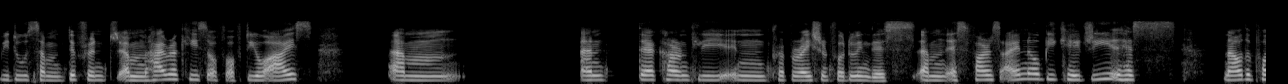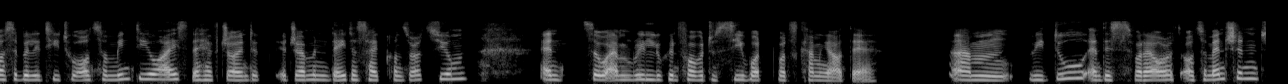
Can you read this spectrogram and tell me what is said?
we do some different um, hierarchies of, of DOIs. Um, and they're currently in preparation for doing this. Um, as far as I know, BKG has now the possibility to also mint DOIs. They have joined a, a German DataCite consortium. And so I'm really looking forward to see what, what's coming out there. Um, we do, and this is what I also mentioned,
